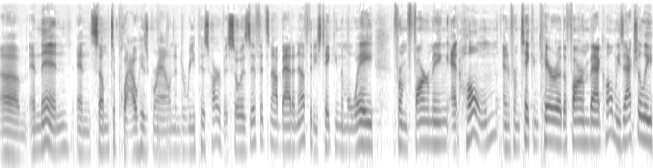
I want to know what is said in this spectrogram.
Um, and then, and some to plow his ground and to reap his harvest. So, as if it's not bad enough that he's taking them away from farming at home and from taking care of the farm back home, he's actually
